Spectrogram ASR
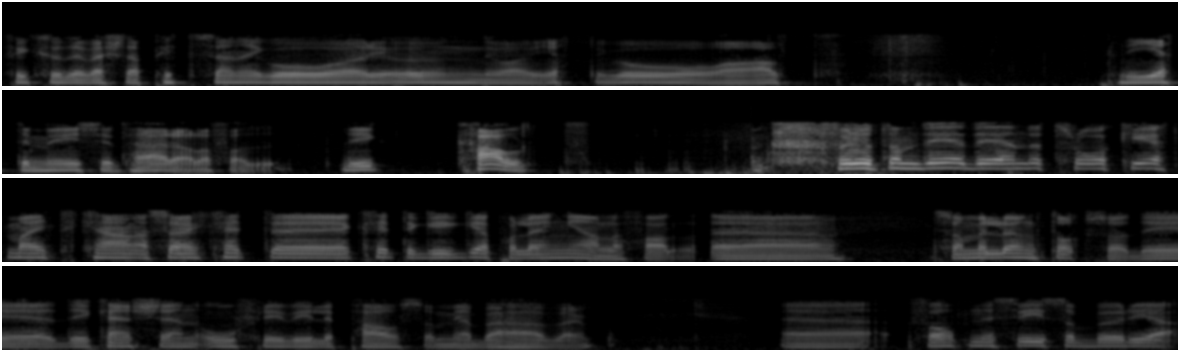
Fixade värsta pizzan igår i ugn, det var jättegod och allt det är jättemysigt här i alla fall det är kallt Förutom det, det är ändå tråkigt att man inte kan, alltså jag kan inte, jag kan inte gigga på länge i alla fall. Eh, som är lugnt också. Det, det är kanske en ofrivillig paus som jag behöver. Eh, förhoppningsvis så börjar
